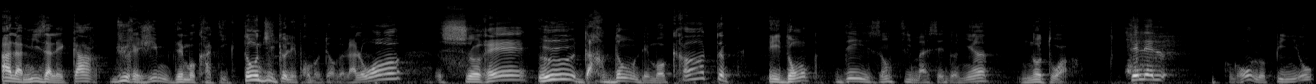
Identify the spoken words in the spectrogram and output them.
à la mise à l'écart du régime démocratique, tandis que les promoteurs de la loi seraient, eux, d'ardents démocrates et donc des anti-macédoniens notoires. Telle est, en gros, l'opinion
